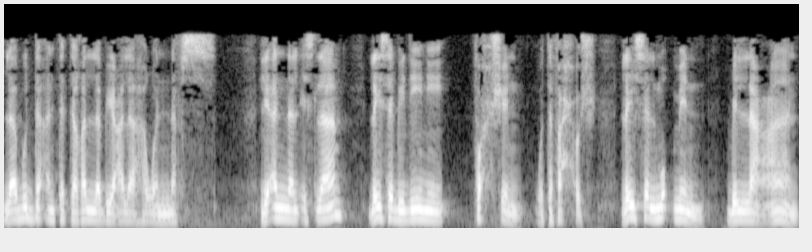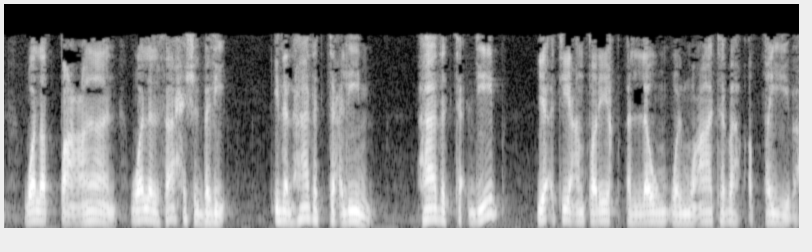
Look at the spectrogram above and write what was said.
لابد أن تتغلبي على هوى النفس. لأن الإسلام ليس بدين فحش وتفحش. ليس المؤمن باللعان ولا الطعان ولا الفاحش البذيء. إذا هذا التعليم هذا التأديب يأتي عن طريق اللوم والمعاتبة الطيبة.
